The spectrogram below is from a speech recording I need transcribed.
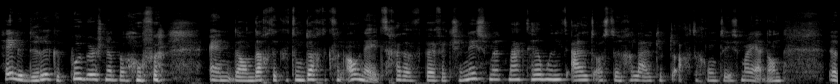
hele drukke pubers naar boven. En dan dacht ik, toen dacht ik van, oh nee, het gaat over perfectionisme. Het maakt helemaal niet uit als er een geluidje op de achtergrond is. Maar ja, dan, uh,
